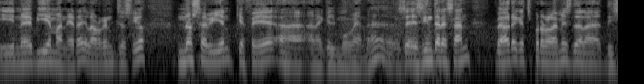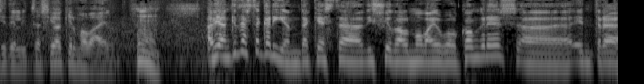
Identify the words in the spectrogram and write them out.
i no hi havia manera, i l'organització no sabien què fer eh, en aquell moment eh? és, és interessant veure aquests problemes de la digitalització aquí al mobile Hmm. Aviam, què destacaríem d'aquesta edició del Mobile World Congress eh, entre,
